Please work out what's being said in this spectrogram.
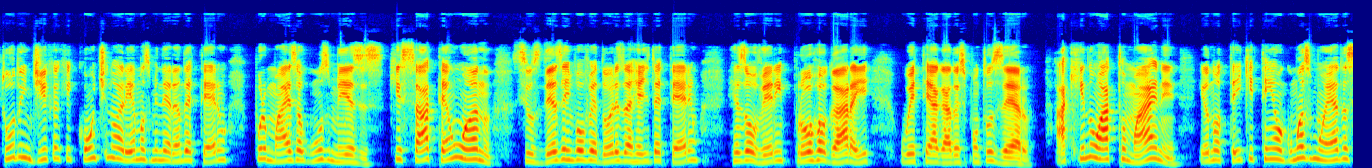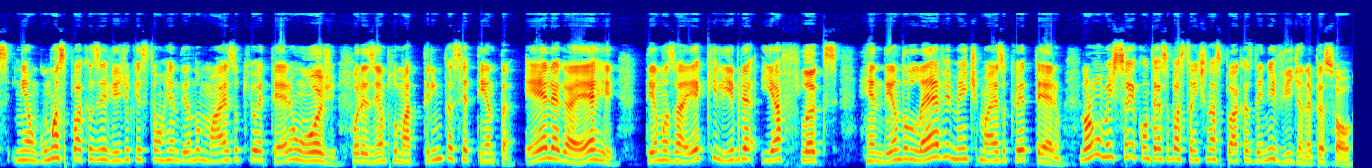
tudo indica que continuaremos minerando Ethereum por mais alguns meses, quiçá até um ano, se os desenvolvedores da rede do Ethereum resolverem prorrogar aí o ETH 2.0. Aqui no Atomine, eu notei que tem algumas moedas em algumas placas de vídeo que estão rendendo mais do que o Ethereum hoje. Por exemplo, uma 3070 LHR, temos a Equilibria e a Flux, rendendo levemente mais do que o Ethereum. Normalmente isso aí acontece bastante nas placas da Nvidia, né, pessoal?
